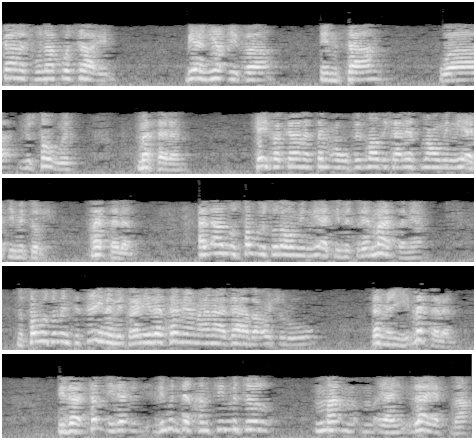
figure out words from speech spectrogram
كانت هناك وسائل بأن يقف إنسان ويصوت. مثلا كيف كان سمعه في الماضي؟ كان يسمع من م متر. مثلا الآن نصوت له من م متر. ما سمع؟ نصوت من تسعين مترا إذا سمع معناها ذهب عشر سمعه. مثلا إذا, سم... إذا لمدة خمسين متر ما يعني لا يسمع.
